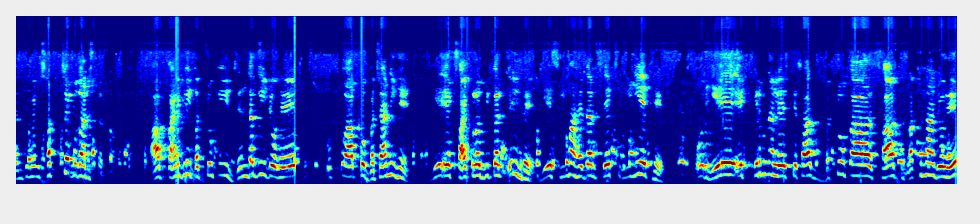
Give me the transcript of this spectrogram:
तंजीमें सबसे गुजारिश करता हूँ। आप काइंडली बच्चों की ज़िंदगी जो है, उसको आपको बचानी है। ये एक साइकोलॉजिकल इल है। ये सीमा हैदर सेक्स लिए थे और ये एक क्रिमिनल है इसके साथ बच्चों का साथ रखना जो है,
